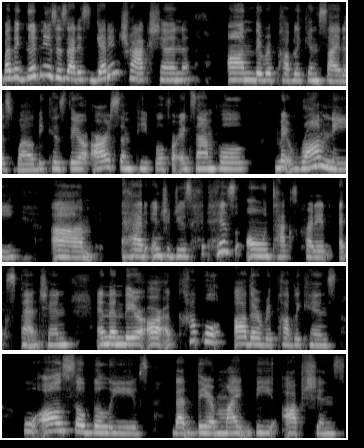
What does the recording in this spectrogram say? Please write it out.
but the good news is that it's getting traction on the Republican side as well, because there are some people, for example, Mitt Romney um, had introduced his own tax credit expansion. And then there are a couple other Republicans who also believes that there might be options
